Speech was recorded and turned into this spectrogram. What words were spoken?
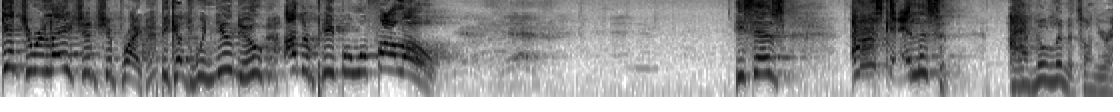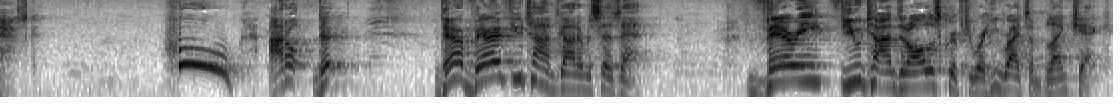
Get your relationship right. Because when you do, other people will follow. He says, ask and listen, I have no limits on your ask. Whoo! I don't, there, there are very few times God ever says that. Very few times in all of Scripture where He writes a blank check.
